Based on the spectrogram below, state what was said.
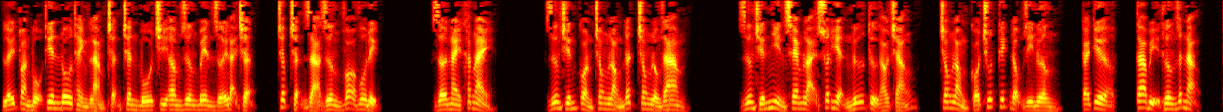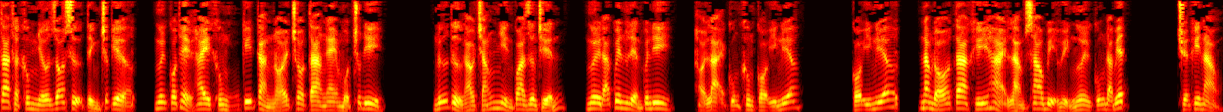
lấy toàn bộ thiên đô thành làm trận chân bố trí âm dương bên dưới đại trận, chấp trận giả dương võ vô địch. Giờ này khắc này, dương chiến còn trong lòng đất trong lồng giam. Dương chiến nhìn xem lại xuất hiện nữ tử áo trắng, trong lòng có chút kích động gì nương, cái kia, ta bị thương rất nặng, ta thật không nhớ rõ sự tình trước kia, ngươi có thể hay không kỹ càng nói cho ta nghe một chút đi. Nữ tử áo trắng nhìn qua dương chiến, ngươi đã quên liền quên đi, hỏi lại cũng không có ý nghĩa có ý nghĩa, năm đó ta khí hải làm sao bị hủy ngươi cũng đã biết. Chuyện khi nào?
